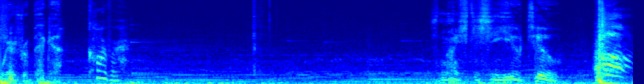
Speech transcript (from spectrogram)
Where's Rebecca? Carver. It's nice to see you, too. Dad!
